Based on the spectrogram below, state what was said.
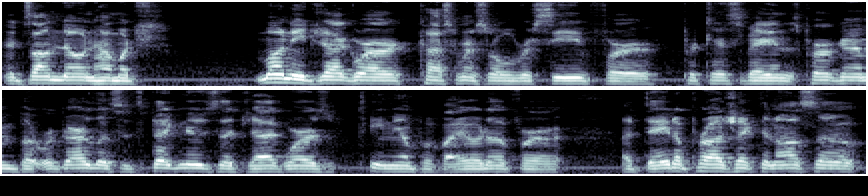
it's unknown how much money Jaguar customers will receive for participating in this program. But regardless, it's big news that Jaguar is teaming up with IOTA for a data project, and also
